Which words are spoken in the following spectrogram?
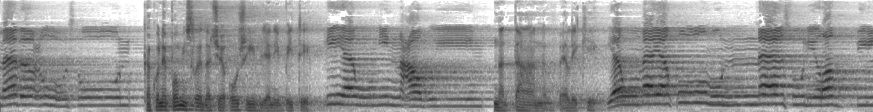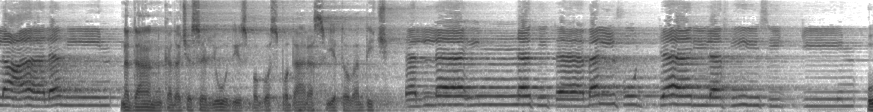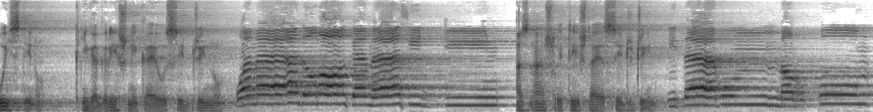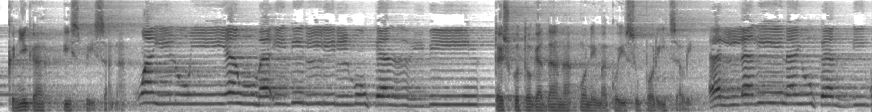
mab'uthun. Kako ne pomisle da će oživljeni biti Lijevmin azim. na dan veliki. Jevme jakumun nasu li rabbil alamin. Na dan kada će se ljudi zbog gospodara svjetova dići. Alla inna إن كتاب الفجار لفي سجين U istinu, knjiga griješnika je u Sidžinu, وما أدراك ما سجين a znaš li ti šta je Sidžin? كتاب مرقوم Knjiga ispisana. ويل يومئذ للمكذبين teško toga dana onima koji su poricali. Allazina bi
